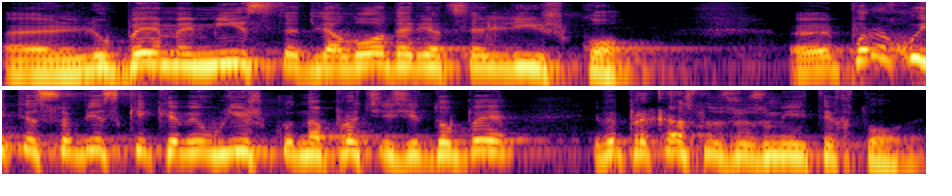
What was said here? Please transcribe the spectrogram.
Е, Любиме місце для лодаря це ліжко. Е, Порахуйте собі, скільки ви в ліжку на протязі доби, і ви прекрасно зрозумієте, хто ви.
